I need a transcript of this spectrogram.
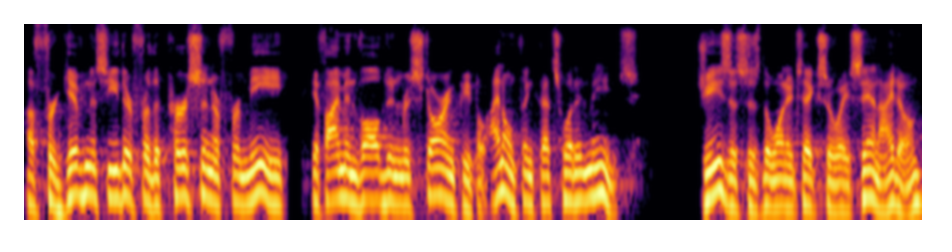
of forgiveness either for the person or for me if I'm involved in restoring people. I don't think that's what it means. Jesus is the one who takes away sin. I don't.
